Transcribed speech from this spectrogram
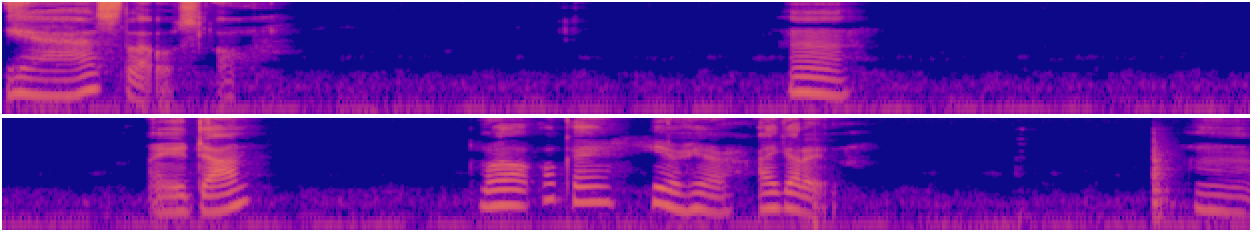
Yeah, slow, slow. Hmm. Are you done? Well, okay. Here, here. I got it. Hmm.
